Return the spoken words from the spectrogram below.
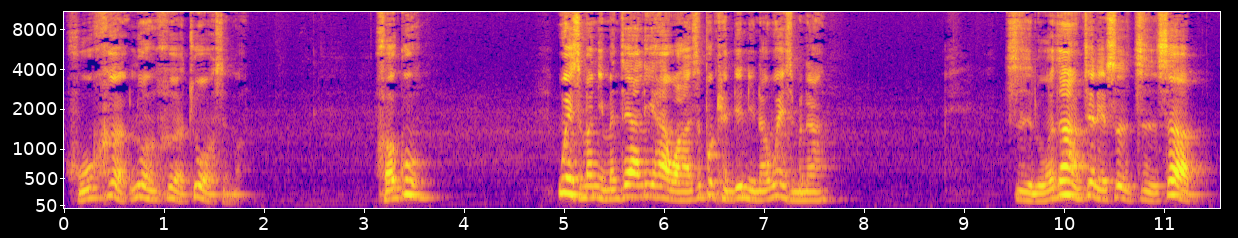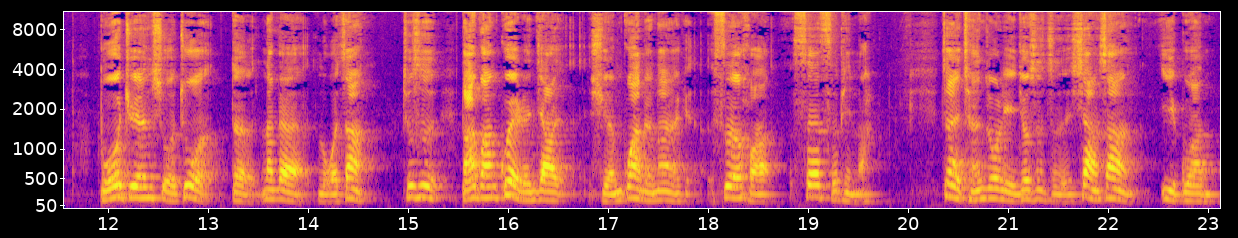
胡喝论喝做什么？何故？为什么你们这样厉害，我还是不肯定你呢？为什么呢？紫罗帐这里是紫色薄绢所做的那个罗帐，就是达官贵人家悬挂的那个奢华奢侈品啊，在禅宗里就是指向上一观，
